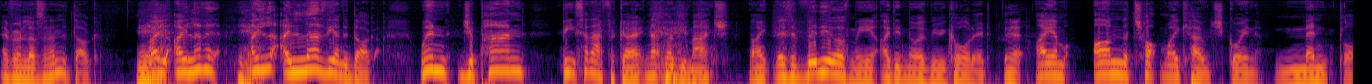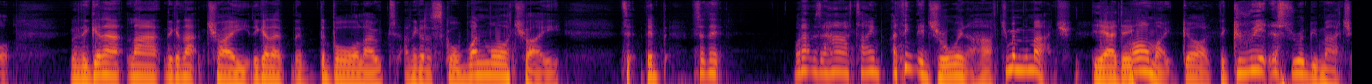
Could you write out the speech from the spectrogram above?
everyone loves an underdog. yeah. I, I love it. Yeah. I, lo- I love the underdog. When Japan beat South Africa in that rugby match, right? There's a video of me. I didn't know it was being recorded. yeah. I am on the top of my couch going mental. When they get that la- they get that try, they get the, the, the ball out, and they got to score one more try. To, they, so they, what happens at half time? I think they draw in at half. Do you remember the match? Yeah, I do. Oh my god, the greatest rugby match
